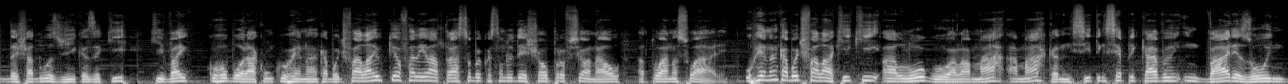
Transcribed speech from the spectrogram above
deixar duas dicas aqui que vai corroborar com o que o Renan acabou de falar e o que eu falei lá atrás sobre a questão de deixar o profissional atuar na sua área. O Renan acabou de falar aqui que a logo, a, mar, a marca em si tem que ser aplicável em várias ou em,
